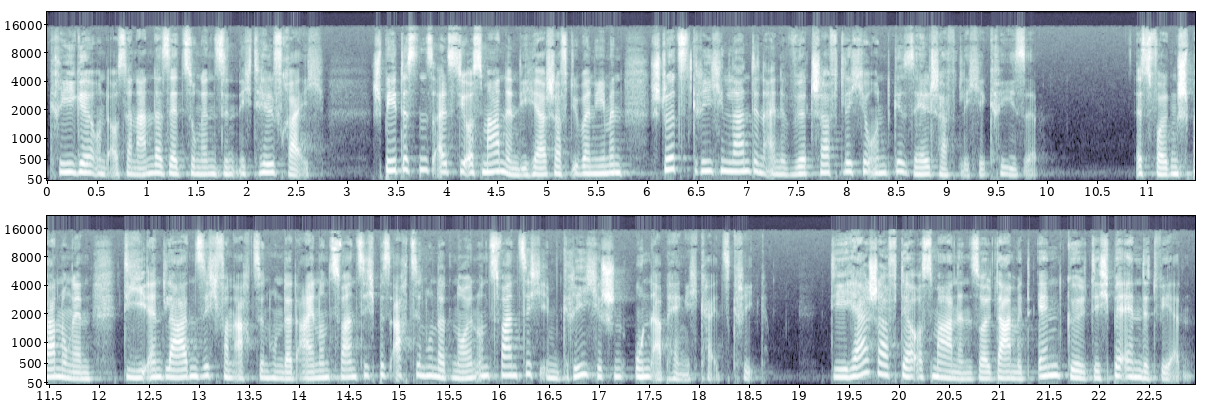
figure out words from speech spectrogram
Kriege und Auseinandersetzungen sind nicht hilfreich. Spätestens als die Osmanen die Herrschaft übernehmen, stürzt Griechenland in eine wirtschaftliche und gesellschaftliche Krise. Es folgen Spannungen, die entladen sich von 1821 bis 1829 im griechischen Unabhängigkeitskrieg. Die Herrschaft der Osmanen soll damit endgültig beendet werden.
